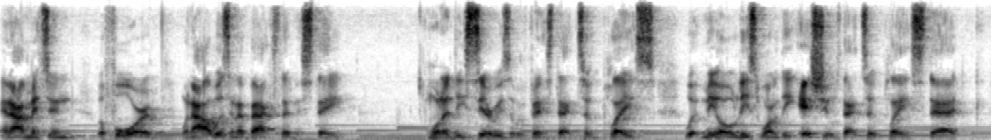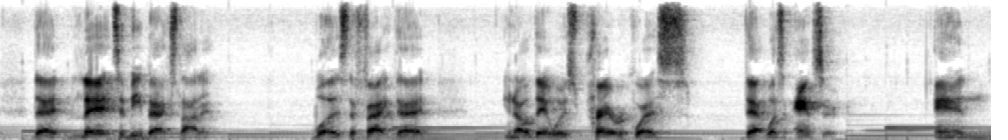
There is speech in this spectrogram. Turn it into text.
And I mentioned before when I was in a backsliding state, one of these series of events that took place with me, or at least one of the issues that took place that that led to me backsliding was the fact that you know there was prayer requests that wasn't answered. And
